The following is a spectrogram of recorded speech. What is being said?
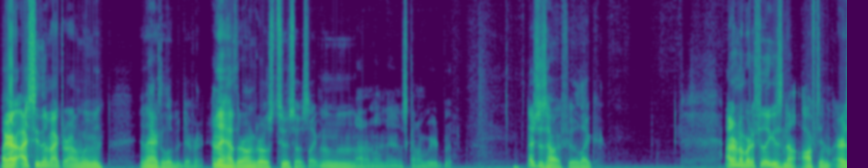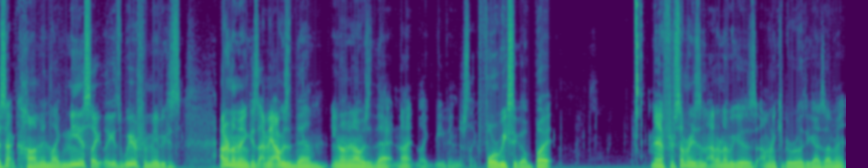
Like I, I see them act around women, and they act a little bit different, and they have their own girls too. So it's like, mm, I don't know, man. It's kind of weird, but that's just how I feel. Like I don't know, but I feel like it's not often or it's not common. Like me, it's like like it's weird for me because I don't know, man. Because I mean, I was them, you know. I mean, I was that, not like even just like four weeks ago, but man, for some reason, I don't know because I'm gonna keep it real with you guys. I haven't,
